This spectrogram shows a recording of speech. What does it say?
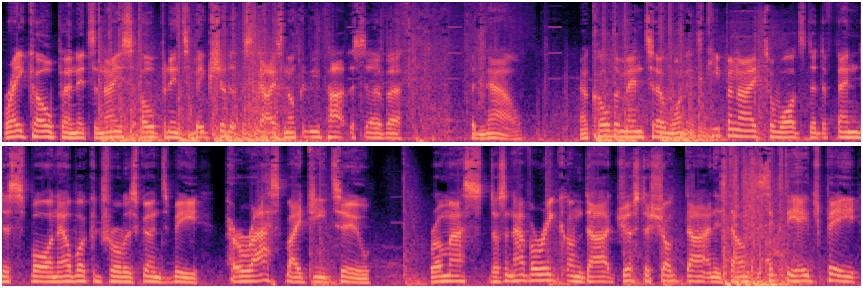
break open. It's a nice opening to make sure that the sky's not going to be part of the server for now. Now, Koldamenta wanted to keep an eye towards the defender's spawn. Elbow controller is going to be harassed by G2. Romas doesn't have a recon dart, just a shock dart, and is down to 60 HP.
